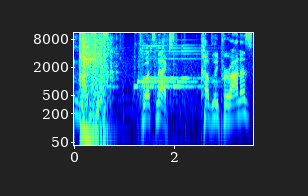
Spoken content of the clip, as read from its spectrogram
Flying monkeys? What's next? Cuddly piranhas?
